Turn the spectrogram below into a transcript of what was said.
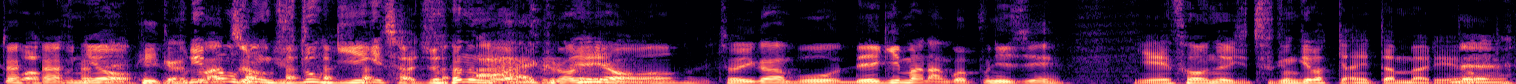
또 왔군요. 그러니까 우리 또 방송. 유독 이 얘기 자주 하는 것 아, 같은데 그럼요. 저희가 뭐 내기만 한걸 뿐이지. 예선을 이제 두 경기밖에 안 했단 말이에요. 네.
